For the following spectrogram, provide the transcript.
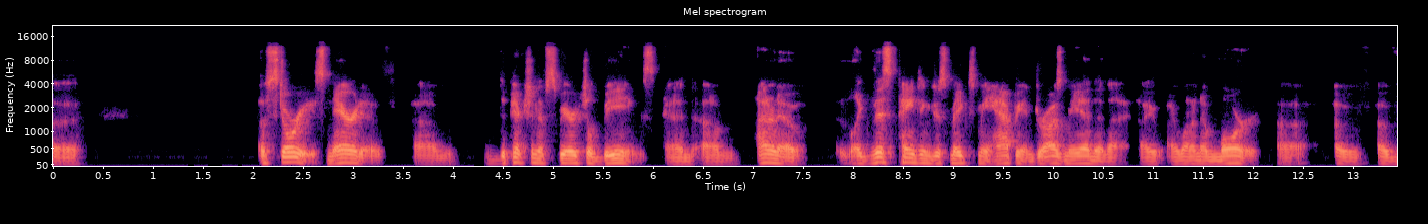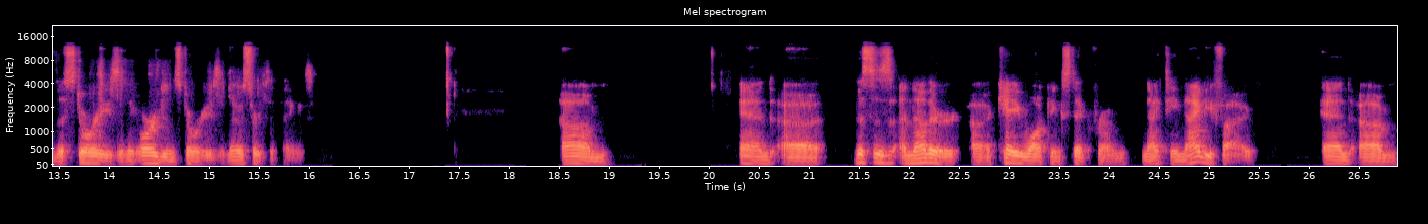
uh, of stories, narrative, um, depiction of spiritual beings, and um, I don't know, like this painting just makes me happy and draws me in, and I I, I want to know more uh, of, of the stories and the origin stories and those sorts of things. Um, and uh, this is another uh, Kay Walking Stick from 1995. And, um,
